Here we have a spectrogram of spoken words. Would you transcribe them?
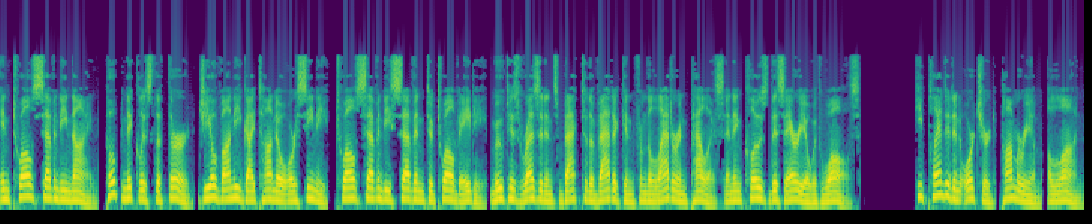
In 1279, Pope Nicholas III Giovanni Gaetano Orsini, 1277–1280 moved his residence back to the Vatican from the Lateran Palace and enclosed this area with walls. He planted an orchard pomerium, a lawn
